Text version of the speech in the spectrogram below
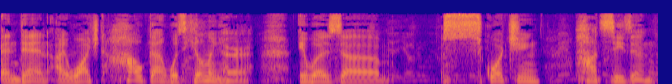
And then I watched how God was healing her. It was a scorching hot season.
